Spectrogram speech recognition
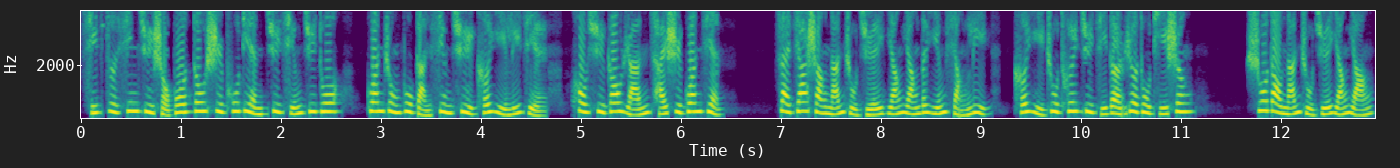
其次，新剧首播都是铺垫剧情居多。观众不感兴趣可以理解，后续高燃才是关键。再加上男主角杨洋的影响力，可以助推剧集的热度提升。说到男主角杨洋，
